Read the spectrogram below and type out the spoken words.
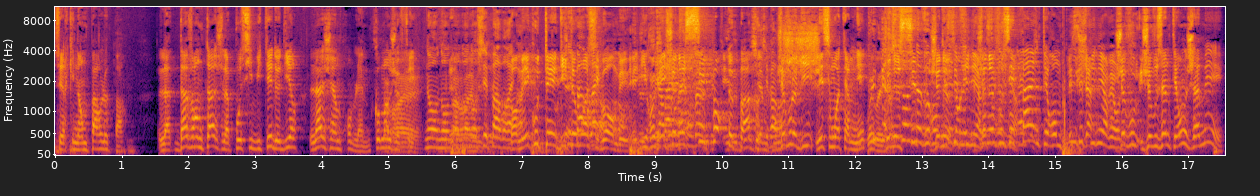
c'est-à-dire qui n'en parlent pas. davantage la possibilité de dire là j'ai un problème. Comment je fais Non, non, non, non, c'est pas vrai. Bon, mais écoutez, dites-moi si bon. Mais, je ne supporte pas. Je vous le dis, laissez-moi terminer. Je, ne, je, ne, vous ai pas interrompu. Je vous, je vous interromps jamais.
